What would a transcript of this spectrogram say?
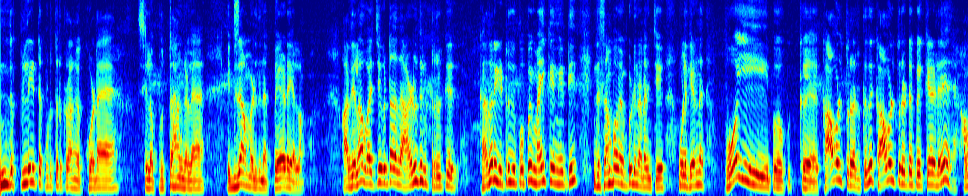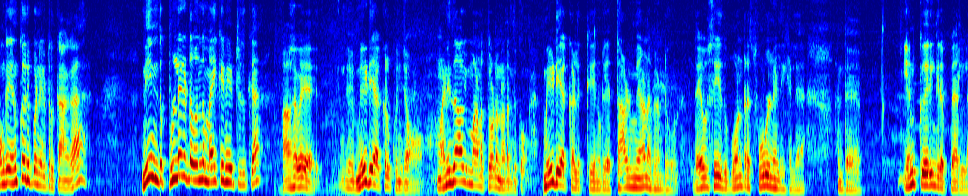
இந்த பிள்ளைகிட்ட கொடுத்துருக்குறாங்க கொடை சில புத்தகங்களை எக்ஸாம் எழுதின பேடையெல்லாம். அதெல்லாம் வச்சுக்கிட்டு அது அழுதுகிட்டு இருக்குது கதறிக்கிட்டு இருக்கு. இப்போ போய் மைக்கை நீட்டி இந்த சம்பவம் எப்படி நடந்துச்சு? உங்களுக்கு என்ன போய் இப்போ காவல்துறை இருக்குது. காவல்துறைகிட்ட போய் கேளு. அவங்க என்கொயரி பண்ணிக்கிட்டு இருக்காங்க. நீ இந்த பிள்ளைகிட்ட வந்து மைக்கை நீட்டிருக்க? ஆகவே இந்த மீடியாக்கள் கொஞ்சம் மனிதாபிமானத்தோடு நடந்துக்கோங்க. மீடியாக்களுக்கு என்னுடைய தாழ்மையான வேண்டுகோள். தயவுசெய்து இது போன்ற சூழ்நிலைகளை அந்த என்கொயரிங்கிற பேரில்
